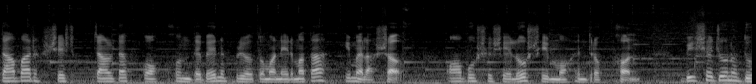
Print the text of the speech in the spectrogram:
দাবার শেষ চালটা কখন দেবেন প্রিয়তমা নির্মাতা হিমেল আশরাফ? অবশেষে এলো সেই মহেন্দ্রক্ষণ বিশে জুন দু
